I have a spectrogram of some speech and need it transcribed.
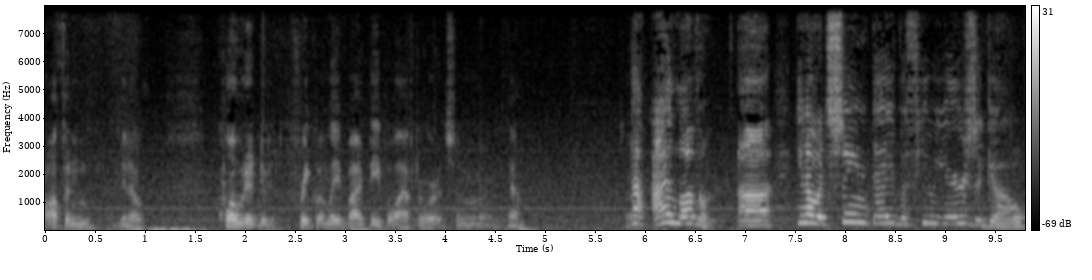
often, you know, quoted frequently by people afterwards, and uh, yeah. So, Yeah, I love them. Uh, you know, it seemed, Dave, a few years ago,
